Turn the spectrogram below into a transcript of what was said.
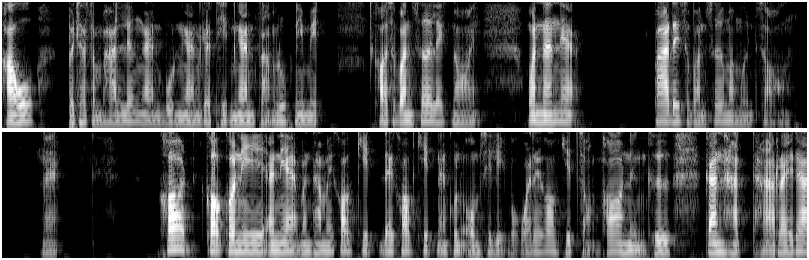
เขาประชาสัมพันธ์เรื่องงานบุญงานกระถินงานฝังลูกนิมิต ขอสปอนเซอร์เล็กน้อย วันนั้นเนี่ยป้าได้สปอนเซอร์มาหมื่นสองนะข้อกรณีอันเนี้ยมันทำให้ข้อคิดได้ข้อคิดนะคุณโอมสิริบอกว่าได้ข้อคิด 2 ข้อหนึ่งคือ การหัดหารายได้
